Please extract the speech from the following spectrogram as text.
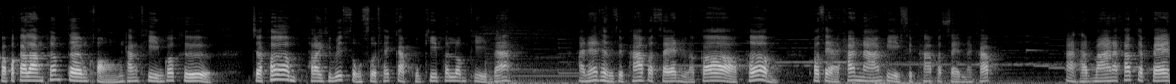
กับปะการังเพิ่มเติมของทั้งทีมก็คือ จะเพิ่มพลังชีวิตสูงสุดให้กับคุกกี้เพื่อนร่วมทีมนะ อันนี้ถึง 15%แล้วก็เพิ่มความเสียหายท่าน้ำอีก 15%นะครับอะถัดมานะครับจะเป็น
